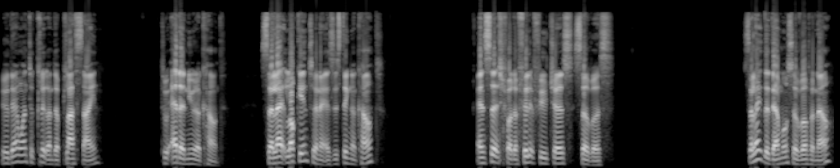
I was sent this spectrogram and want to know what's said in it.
You'll then want to click on the plus sign to add a new account. Select login to an existing account and search for the Phillip Futures servers. Select the demo server for now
